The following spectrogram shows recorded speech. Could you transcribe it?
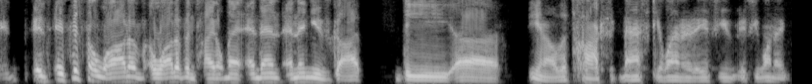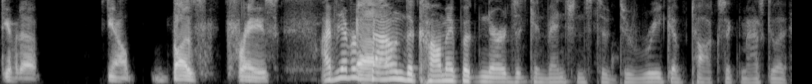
it, it, it's just a lot of a lot of entitlement and then and then you've got the uh you know the toxic masculinity if you if you want to give it a you know buzz phrase I've never Uh, found the comic book nerds at conventions to to reek of toxic masculinity.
